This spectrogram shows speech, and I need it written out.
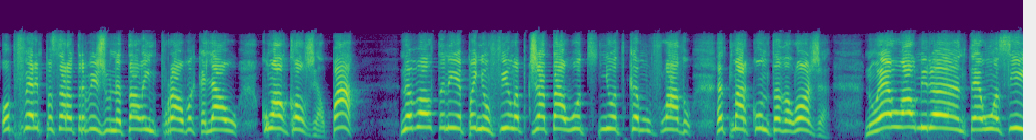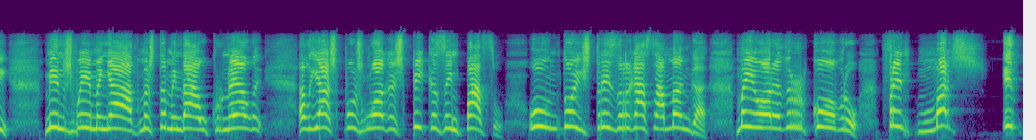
Ou preferem passar outra vez o Natal a empurrar o bacalhau com álcool gel. Pá! Na volta nem apanham fila porque já está o outro senhor de camuflado a tomar conta da loja. Não é o almirante, é um assim, menos bem amanhado, mas também dá o coronel. Aliás, pôs logo as picas em passo. Um, dois, três, arregaça a manga. Meia hora de recobro. Frente, marche. E...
